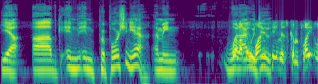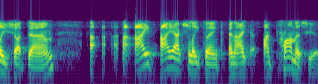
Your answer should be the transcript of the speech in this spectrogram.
Yeah, uh, in in proportion, yeah. I mean, what well, I, mean, would one do. team is completely shut down. I, I I actually think, and I I promise you.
